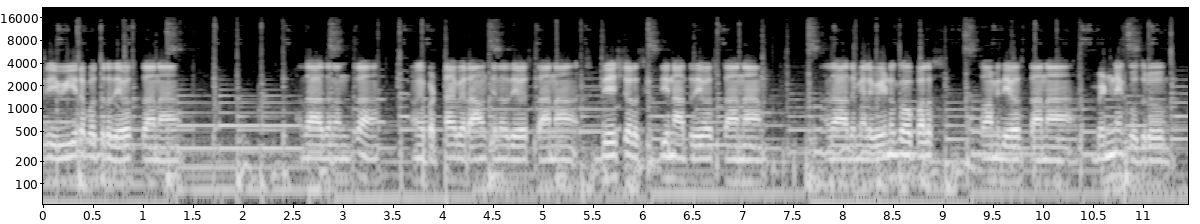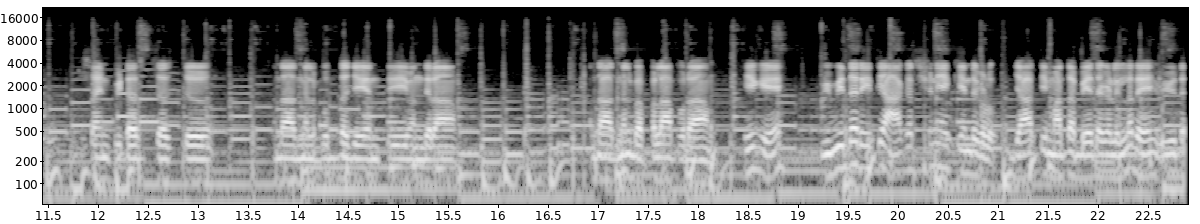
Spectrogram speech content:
ಶ್ರೀ ವೀರಭದ್ರ ದೇವಸ್ಥಾನ. ಅದಾದ ನಂತರ ನಮಗೆ ಪಟ್ಟಾಭಿ ರಾಮಚಂದ್ರ ದೇವಸ್ಥಾನ, ಸಿದ್ದೇಶ್ವರ ಸಿದ್ಧಿನಾಥ ದೇವಸ್ಥಾನ ಅದಾದ ಮೇಲೆ ವೇಣುಗೋಪಾಲ ಸ್ವಾಮಿ ದೇವಸ್ಥಾನ ಬೆಣ್ಣೆ ಕುದುರು ಸೈಂಟ್ ಪೀಟರ್ಸ್ ಚರ್ಚ್ ಅದಾದಮೇಲೆ ಬುದ್ಧ ಜಯಂತಿ ಮಂದಿರ, ಅದಾದಮೇಲೆ ಬಪ್ಪಲಾಪುರ. ಹೀಗೆ ವಿವಿಧ ರೀತಿಯ ಆಕರ್ಷಣೀಯ ಕೇಂದ್ರಗಳು, ಜಾತಿ, ಮತ ಭೇದಗಳಿಲ್ಲದೆ ವಿವಿಧ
